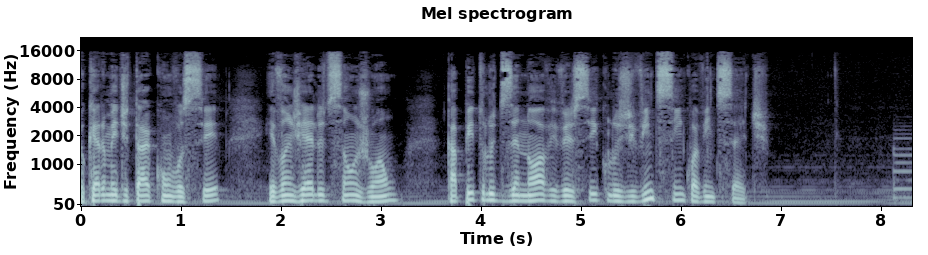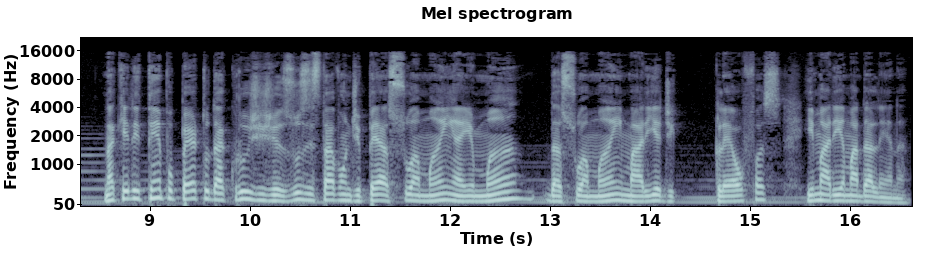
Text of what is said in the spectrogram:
eu quero meditar com você Evangelho de São João, capítulo 19, versículos de 25 a 27. Naquele tempo, perto da cruz de Jesus, estavam de pé a sua mãe, a irmã da sua mãe, Maria de Cleofas, e Maria Madalena.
